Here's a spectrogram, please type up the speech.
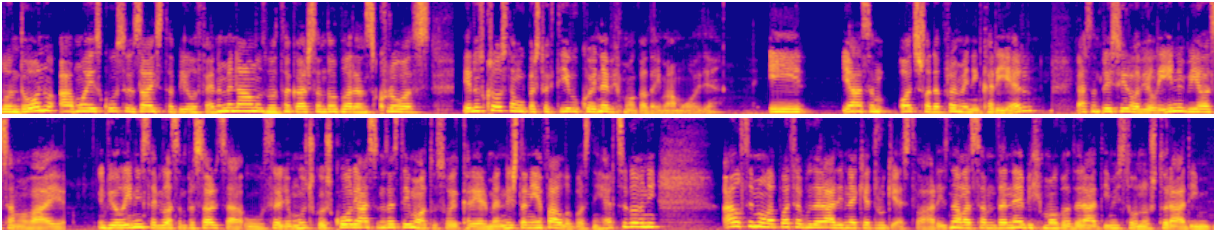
Londonu, a moje iskustvo je zaista bilo fenomenalno, zbog toga što sam dobila jedan skroz, jednu skroz novu perspektivu koju ne bih mogla da imam ovdje. I ja sam otišla da promijenim karijer. Ja sam prije svirala violinu, bila sam ovaj violinista, bila sam profesorica u srednjoj muzičkoj školi, ja sam zaista imala tu svoj karijer, meni ništa nije falilo u Bosni i Hercegovini, ali sam imala potrebu da radim neke druge stvari. Znala sam da ne bih mogla da radim isto ono što radim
